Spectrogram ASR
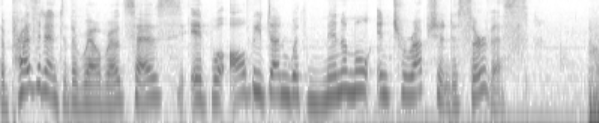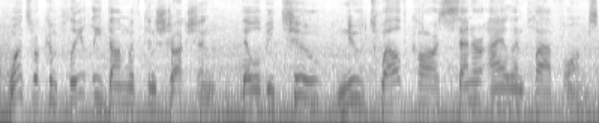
The president of the railroad says it will all be done with minimal interruption to service. Once we're completely done with construction, there will be two new 12-car center island platforms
